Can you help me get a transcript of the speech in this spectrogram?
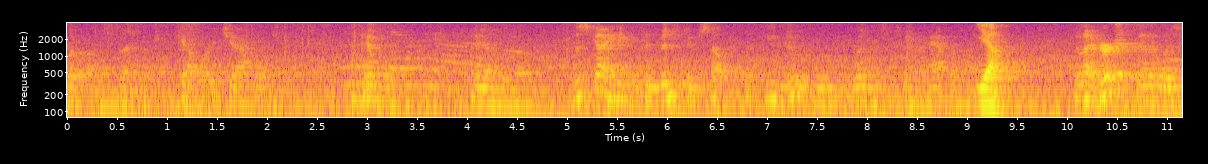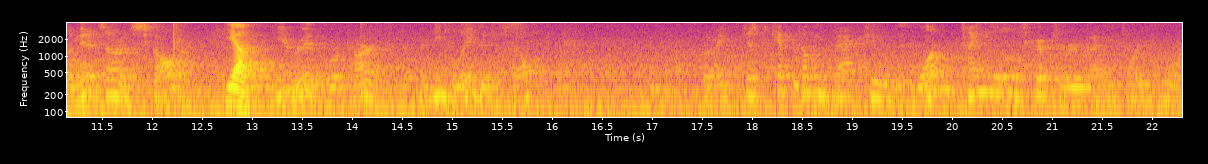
put on at Calvary Chapel Temple. And, uh, this guy had convinced himself that he knew when, this was gonna happen. Yeah. And I heard it, and it was, I mean, it sounded scholar. Yeah. He really worked hard, and he believed himself. But I just kept coming back to this one tiny little scripture in Matthew twenty-four.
